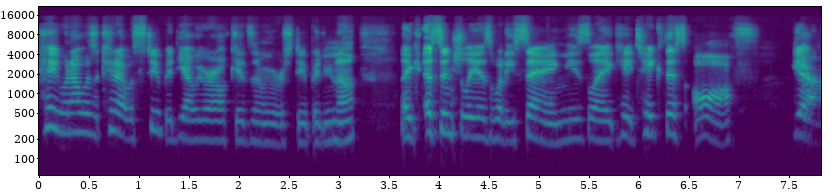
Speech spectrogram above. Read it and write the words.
Hey, when I was a kid, I was stupid. Yeah, we were all kids and we were stupid, you know. Like essentially is what he's saying. He's like, "Hey, take this off Yeah.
